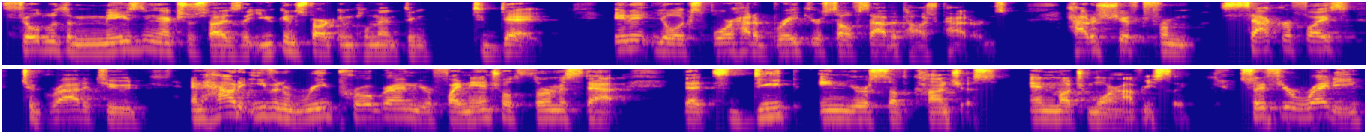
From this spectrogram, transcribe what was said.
filled with amazing exercises that you can start implementing today. In it, you'll explore how to break your self sabotage patterns, how to shift from sacrifice to gratitude, and how to even reprogram your financial thermostat that's deep in your subconscious, and much more, obviously. So if you're ready,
